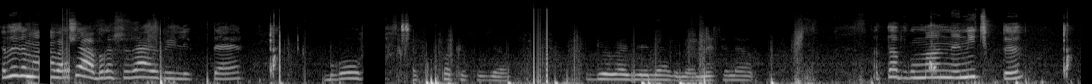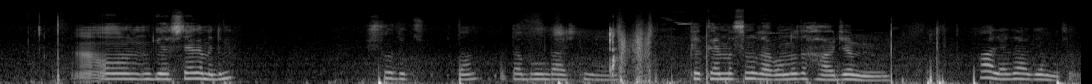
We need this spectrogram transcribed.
Hepinize merhaba arkadaşlar. Bugün sizlerle birlikte Brawl kupa kasacağız. Görevlilerle mesela. Hatta bugün bana ne çıktı? Ha, onu gösteremedim. Şuradaki kutudan. Hatta bunu da açtım yani. Kök elmasımız var. Onu da harcamıyorum. Hala da harcamayacağım.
